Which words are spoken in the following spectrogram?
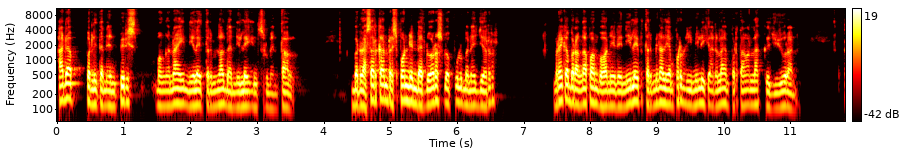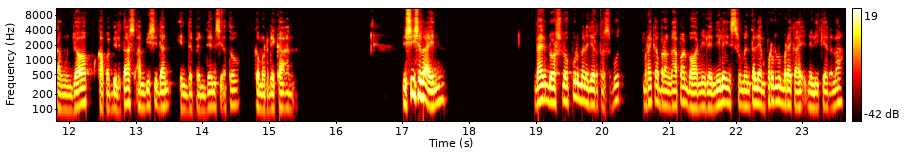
ada penelitian empiris mengenai nilai terminal dan nilai instrumental. Berdasarkan responden dari 220 manajer, mereka beranggapan bahwa nilai-nilai terminal yang perlu dimiliki adalah yang pertama adalah kejujuran, tanggung jawab, kapabilitas, ambisi, dan independensi atau kemerdekaan. Di sisi lain, dari 220 manajer tersebut, mereka beranggapan bahwa nilai-nilai instrumental yang perlu mereka miliki adalah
